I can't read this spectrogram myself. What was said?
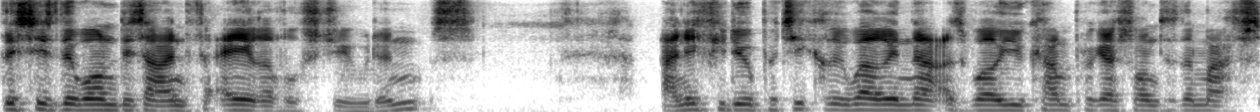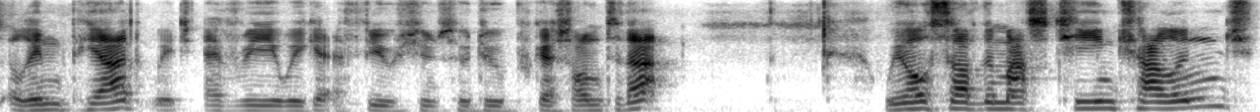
This is the one designed for A-level students. And if you do particularly well in that as well, you can progress onto the Maths Olympiad, which every year we get a few students who do progress onto that. We also have the Maths Team Challenge.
